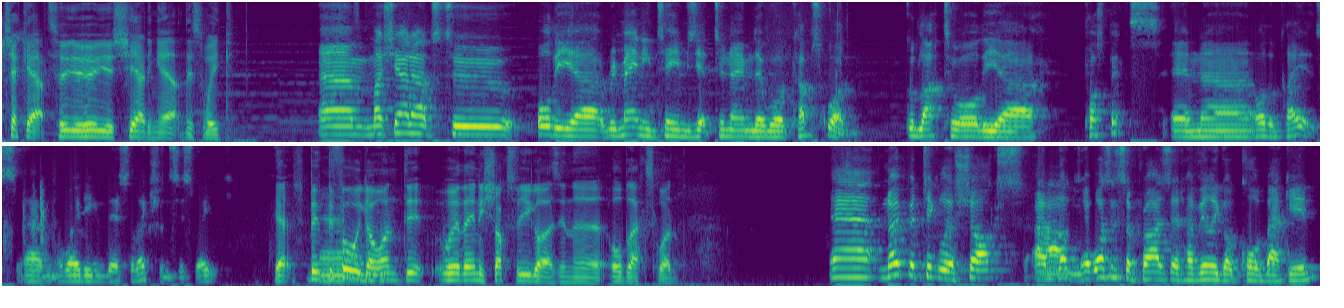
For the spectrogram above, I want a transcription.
checkouts. Who you, who you shouting out this week? Um, my shout outs to all the uh, remaining teams yet to name their World Cup squad. Good luck to all the uh, prospects and uh, all the players um, awaiting their selections this week. Yeah, be- before we Um, go on, did, were there any shocks for you guys in the All Black squad? Uh, no particular shocks. I'm Um, not, I wasn't surprised that Havili got called back in,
